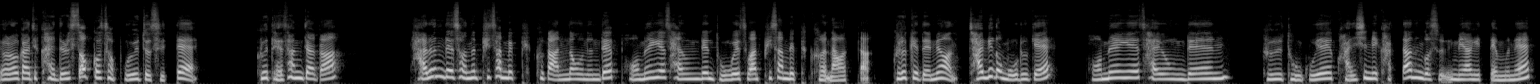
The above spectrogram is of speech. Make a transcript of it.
여러 가지 칼들을 섞어서 보여줬을 때 그 대상자가 다른 데서는 P300 피크가 안 나오는데 범행에 사용된 도구에서만 P300 피크가 나왔다. 그렇게 되면 자기도 모르게 범행에 사용된 그 도구에 관심이 갔다는 것을 의미하기 때문에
